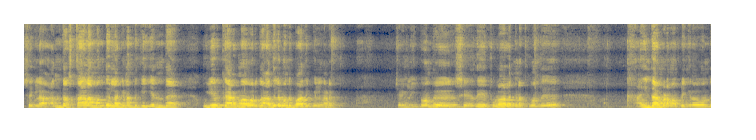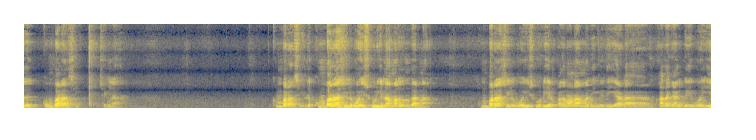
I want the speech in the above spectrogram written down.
சரிங்களா? அந்த ஸ்தானம் வந்து லக்னத்துக்கு எந்த உயிர்காரமாக வருதோ அதில் வந்து பாதிப்புகள் நடக்குது சரிங்களா? இப்போ வந்து இதே துலா லக்னத்துக்கு வந்து ஐந்தாம் இடம் அப்படிங்கிறது வந்து கும்பராசி சரிங்களா? கும்பராசி. இந்த கும்பராசியில் போய் சூரியன் அமர்ந்திருந்தார்னா கும்பராசியில் போய் சூரியன் பதினொன்றாம் அதிபதியான பாதகாதிபதி போய்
